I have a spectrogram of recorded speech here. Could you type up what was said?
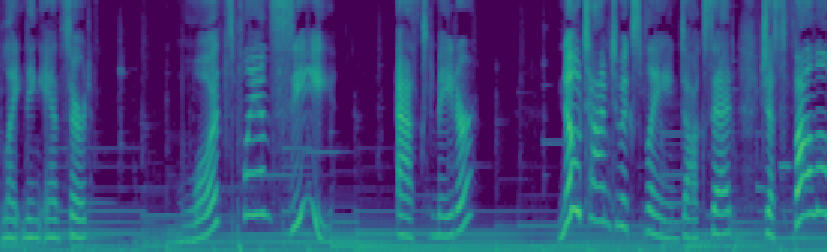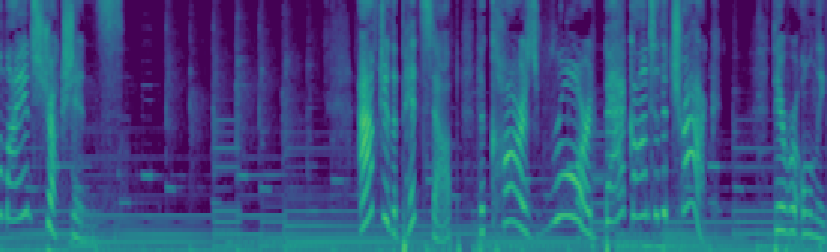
Lightning answered. What's Plan C? asked Mater. No time to explain, Doc said. Just follow my instructions. After the pit stop, the cars roared back onto the track. There were only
